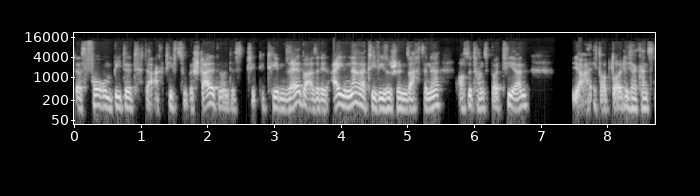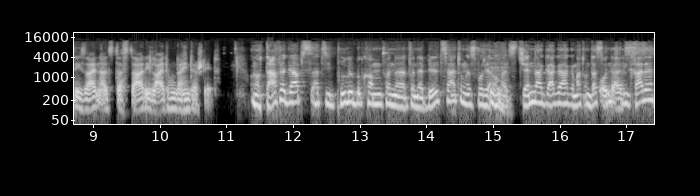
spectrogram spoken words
das Forum bietet, da aktiv zu gestalten und das, die Themen selber, also den eigenen Narrativ, wie ich so schön sagte, ne, auch zu transportieren, ja, ich glaube, deutlicher kann es nicht sein, als dass da die Leitung dahinter steht. Und auch dafür gab's, hat sie Prügel bekommen von der von der Bild-Zeitung. Das wurde ja auch mhm. als Gender Gaga gemacht und das finde ich gerade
